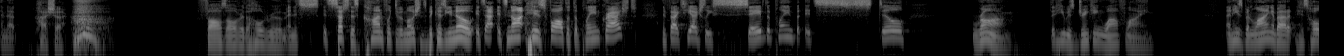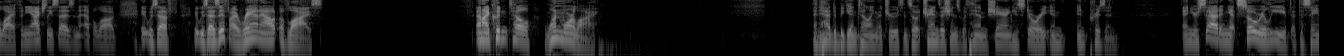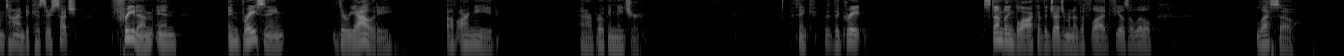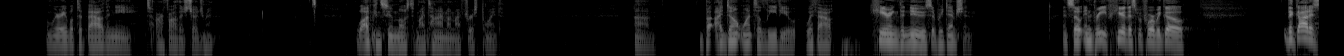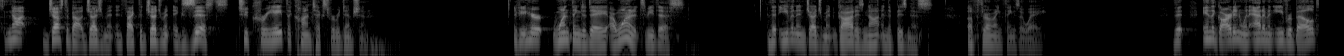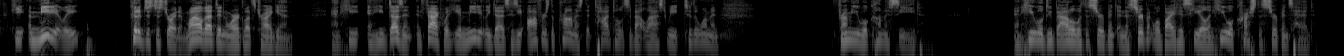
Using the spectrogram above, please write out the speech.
And that hush, uh, falls all over the whole room. And it's, it's such this conflict of emotions because you know it's, it's not his fault that the plane crashed. In fact, he actually saved the plane, but it's still wrong that he was drinking while flying. And he's been lying about it his whole life. And he actually says in the epilogue, it was, if, it was as if I ran out of lies. And I couldn't tell one more lie and had to begin telling the truth. And so it transitions with him sharing his story in, in prison. And you're sad and yet so relieved at the same time because there's such freedom in embracing the reality of our need and our broken nature. I think the great stumbling block of the judgment of the flood feels a little less so when we're able to bow the knee to our Father's judgment. Well, I've consumed most of my time on my first point. Um, but I don't want to leave you without hearing the news of redemption. And so, in brief, hear this before we go that God is not just about judgment. In fact, the judgment exists to create the context for redemption. If you hear one thing today, I wanted it to be this that even in judgment, God is not in the business of throwing things away. That in the garden, when Adam and Eve rebelled, he immediately could have just destroyed him. Well, that didn't work. Let's try again. And he, and he doesn't. In fact, what he immediately does is he offers the promise that Todd told us about last week to the woman From you will come a seed, and he will do battle with the serpent, and the serpent will bite his heel, and he will crush the serpent's head.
